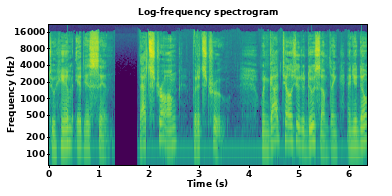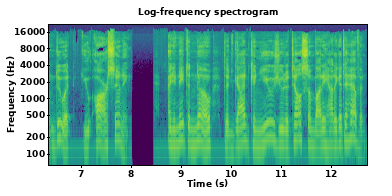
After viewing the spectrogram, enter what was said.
to him it is sin. That's strong, but it's true. When God tells you to do something and you don't do it, you are sinning. And you need to know that God can use you to tell somebody how to get to heaven.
